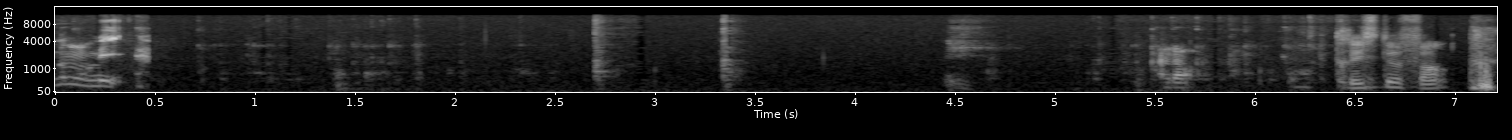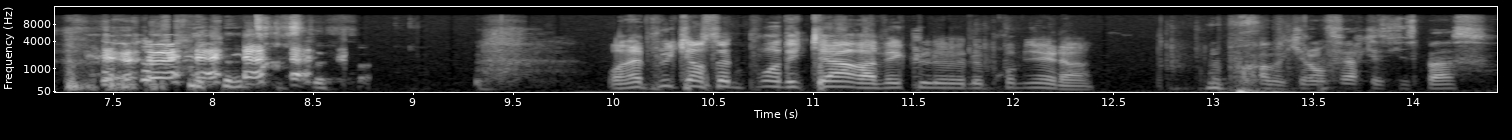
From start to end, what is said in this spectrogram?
Non, mais. Triste fin. Triste fin. On n'a plus qu'un seul point d'écart avec le, le premier, là. Ah, mais quel enfer, qu'est-ce qui se passe?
